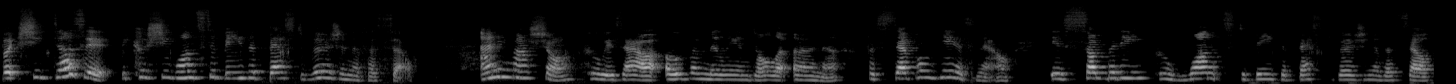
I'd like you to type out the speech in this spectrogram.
But she does it because she wants to be the best version of herself. Annie Marchand, who is our over million dollar earner for several years now, is somebody who wants to be the best version of herself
